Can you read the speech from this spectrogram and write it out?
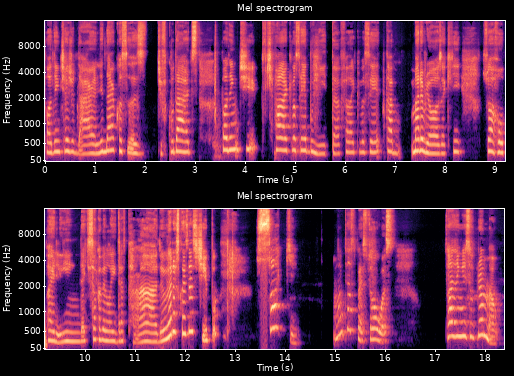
podem te ajudar lidar com as suas dificuldades, podem te, te falar que você é bonita, falar que você tá maravilhosa, que sua roupa é linda, que seu cabelo é hidratado, várias coisas tipo. Só que muitas pessoas fazem isso pro mal.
